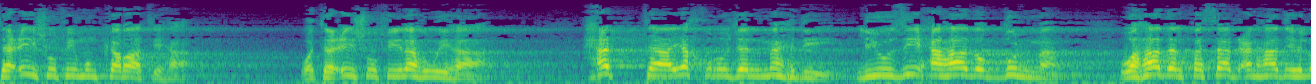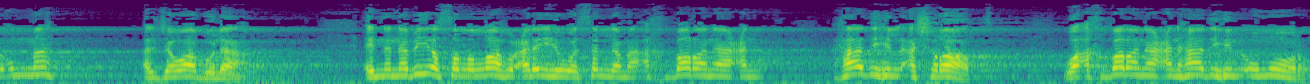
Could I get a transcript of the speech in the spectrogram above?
تعيش في منكراتها وتعيش في لهوها حتى يخرج المهدي ليزيح هذا الظلم وهذا الفساد عن هذه الأمة؟ الجواب لا. إن النبي صلى الله عليه وسلم أخبرنا عن هذه الأشراط وأخبرنا عن هذه الأمور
